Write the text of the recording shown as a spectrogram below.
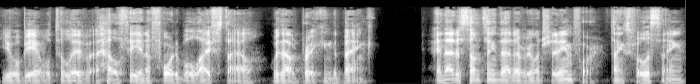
you will be able to live a healthy and affordable lifestyle without breaking the bank. And that is something that everyone should aim for. Thanks for listening.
